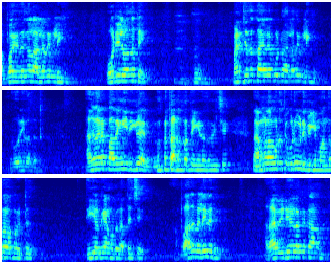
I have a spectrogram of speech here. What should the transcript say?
അപ്പോൾ ഇത് നിങ്ങൾ അലറി വിളിക്കും. ബോഡിയിൽ വന്നിട്ടേ. മണിച്ചത്തായാലും കൂട്ട് അലറി വിളിക്കും. ബോഡി വന്നിട്ട്. അതുവരെ പതുങ്ങിയിരിക്കുമായിരുന്നു തണുപ്പത്ത് ഇങ്ങനെ സൂചിച്ച് നമ്മളങ്ങോട്ട് ചൂട് പിടിപ്പിക്കും. മന്ത്രമൊക്കെ വിട്ട്. തീയൊക്കെ അങ്ങോട്ട് കത്തിച്ച്. അപ്പോൾ അത് വെളി വരും. അതാ വീഡിയോയിലൊക്കെ കാണുന്നത്.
